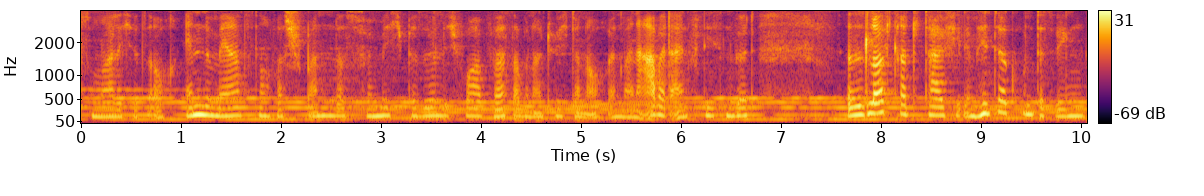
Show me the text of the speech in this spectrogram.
zumal ich jetzt auch Ende März noch was Spannendes für mich persönlich vorhabe, was aber natürlich dann auch in meine Arbeit einfließen wird also es läuft gerade total viel im Hintergrund, deswegen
